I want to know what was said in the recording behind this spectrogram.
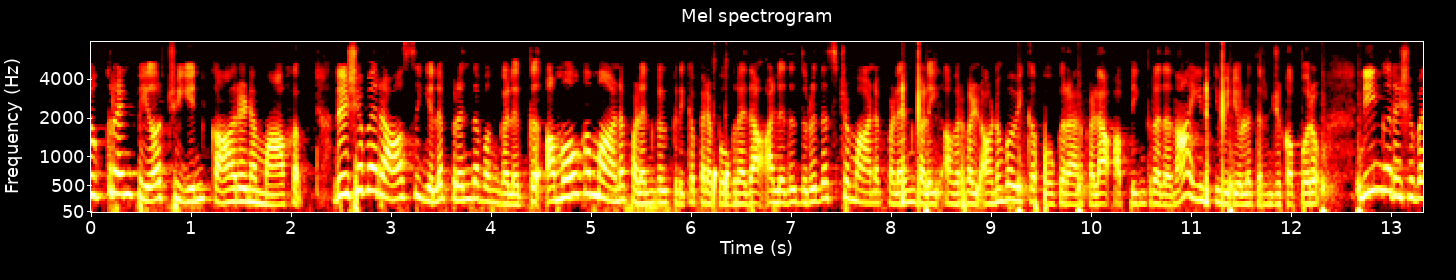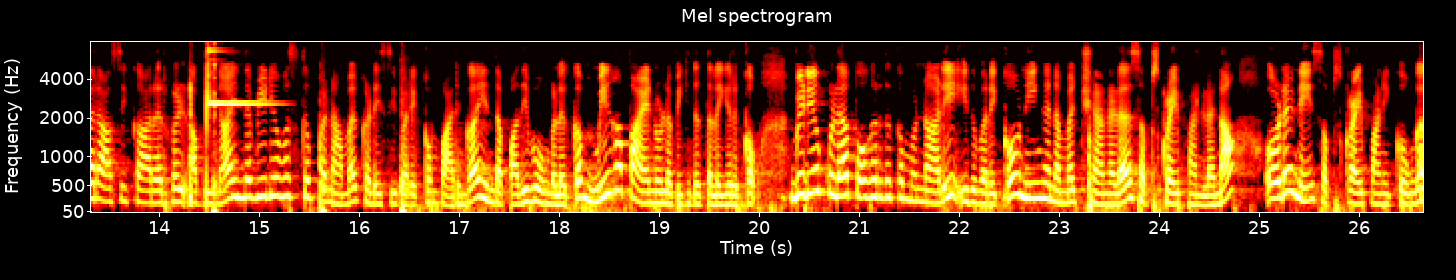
சுக்ரன் பெயர்ச்சியின் காரணமாக ரிஷப ராசியில் பிறந்தவங்களுக்கு அமோகமான பலன்கள் கிடைக்கப்பெற போகிறதா அல்லது துரதிருஷ்டமான பலன்களை அவர்கள் அனுபவிக்க போகிறார்களா அப்படிங்கிறத தான் இன்னைக்கு வீடியோவில் தெரிஞ்சுக்க போகிறோம் நீங்கள் ரிஷப ராசிக்காரர்கள் அப்படின்னா இந்த வீடியோவை ஸ்கிப் பண்ணாமல் கடைசி வரைக்கும் பாருங்கள் இந்த பதிவு உங்களுக்கு மிக பயனுள்ள விகிதத்தில் இருக்கும். வீடியோக்குள்ளே போகிறதுக்கு முன்னாடி இது வரைக்கும் நீங்கள் நம்ம சேனலை சப்ஸ்கிரைப் பண்ணலனா உடனே சப்ஸ்கிரைப் பண்ணிக்கோங்க.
